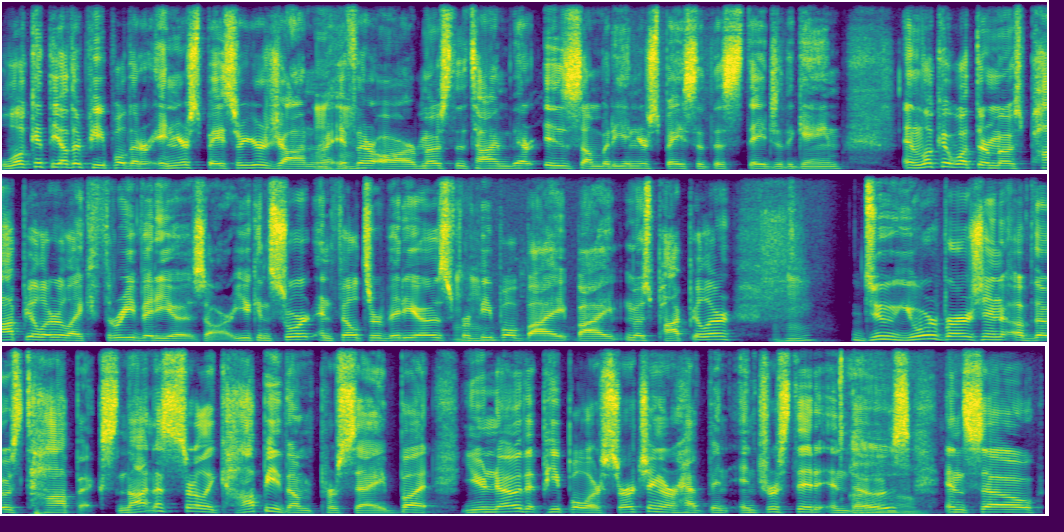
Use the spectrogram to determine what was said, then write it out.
look at the other people that are in your space or your genre. If mm-hmm. there are, most of the time there is somebody in your space at this stage of the game. And look at what their most popular like three videos are. You can sort and filter videos for mm-hmm. people by by most popular do your version of those topics, not necessarily copy them per se, but you know that people are searching or have been interested in those. Oh. And so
